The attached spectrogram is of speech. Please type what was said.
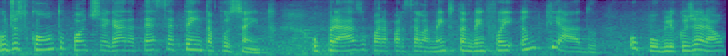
o desconto pode chegar até 70%. O prazo para parcelamento também foi ampliado. O público geral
